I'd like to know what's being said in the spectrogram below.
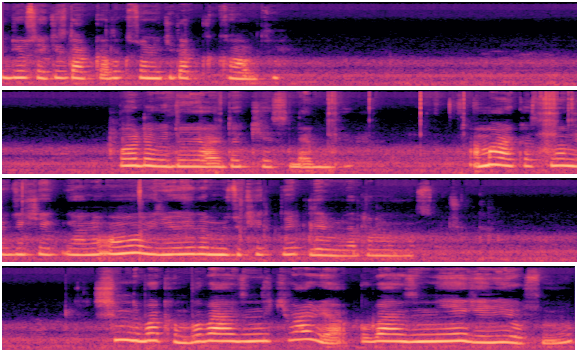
Video 8 dakikalık son 2 dakika kaldı. Bu arada video yerde kesilebilir. Ama arkasına müzik ek yani ama videoya da müzik ekleyebilirim neden olmasın. Şimdi bakın bu benzinlik var ya bu benzinliğe geliyorsunuz.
